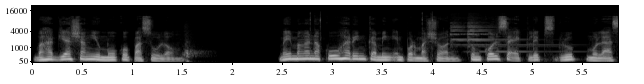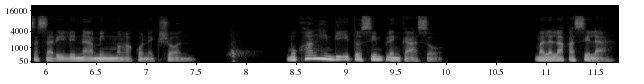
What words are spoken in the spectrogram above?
Bahagya siyang yumuko pasulong. May mga nakuha rin kaming impormasyon tungkol sa Eclipse Group mula sa sarili naming mga koneksyon. Mukhang hindi ito simpleng kaso. Malalakas sila.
